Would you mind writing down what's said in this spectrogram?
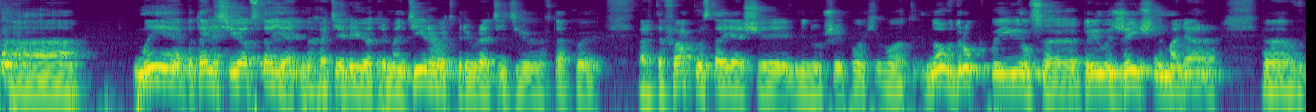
А мы пытались ее отстоять. Мы хотели ее отремонтировать, превратить ее в такой артефакт настоящей минувшей эпохи. Вот. Но вдруг появился, появилась женщина-маляр э, в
